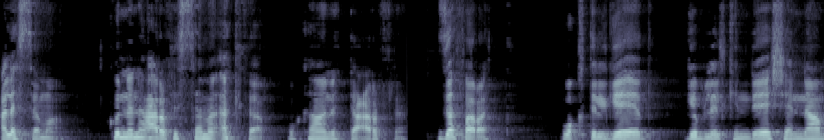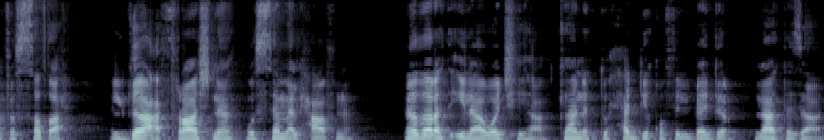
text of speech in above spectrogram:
على السماء. كنا نعرف السماء أكثر وكانت تعرفنا. زفرت. وقت القيض قبل الكنديشة نام في السطح. القاع فراشنا والسما الحافنة نظرت إلى وجهها. كانت تحدق في البدر. لا تزال.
